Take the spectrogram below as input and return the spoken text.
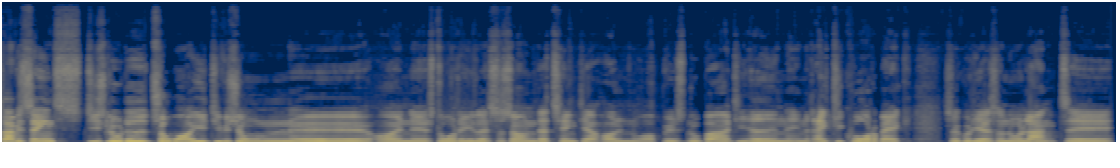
Så har vi Saints. De sluttede to år i divisionen, øh, og en øh, stor del af sæsonen, der tænkte jeg, hold nu op. Hvis nu bare de havde en, en rigtig quarterback, så kunne de altså nå langt. Øh,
